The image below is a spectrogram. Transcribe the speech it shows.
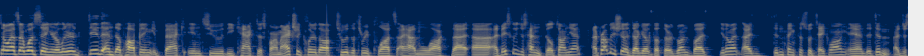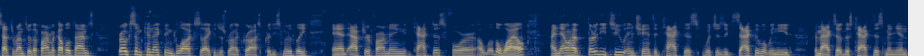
So as I was saying earlier, did end up hopping back into the cactus farm. I actually cleared off two of the three plots I had unlocked that uh, I basically just hadn't built on yet. I probably should have dug out the third one, but you know what? I didn't think this would take long, and it didn't. I just had to run through the farm a couple times, broke some connecting blocks so I could just run across pretty smoothly. And after farming cactus for a little while, I now have 32 enchanted cactus, which is exactly what we need to max out this cactus minion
